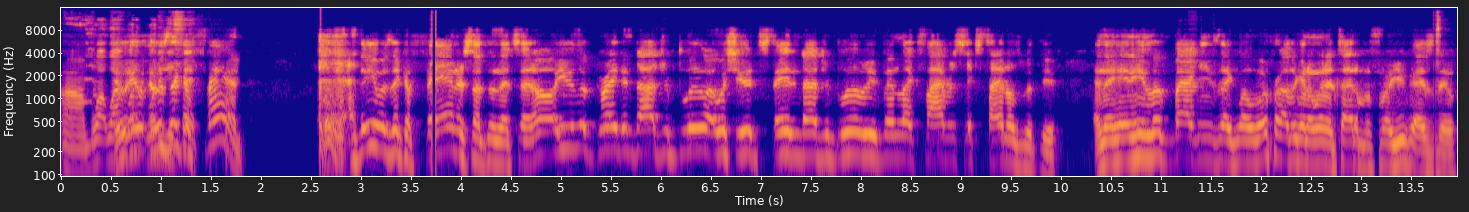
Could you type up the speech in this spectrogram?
Um, what, what, it, what, it was like say? a fan. I think it was like a fan or something that said, "Oh, you look great in Dodger blue. I wish you had stayed in Dodger blue. We've been like five or six titles with you." And then and he looked back and he's like, "Well, we're probably going to win a title before you guys do."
